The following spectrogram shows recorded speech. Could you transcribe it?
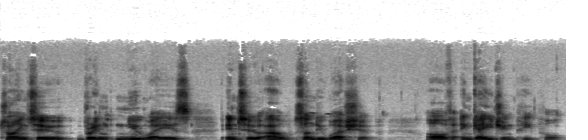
trying to bring new ways into our Sunday worship of engaging people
